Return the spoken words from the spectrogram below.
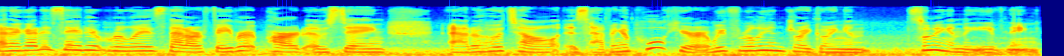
And I gotta say, I didn't realize that our favorite part of staying at a hotel is having a pool here, and we've really enjoyed going in swimming in the evening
